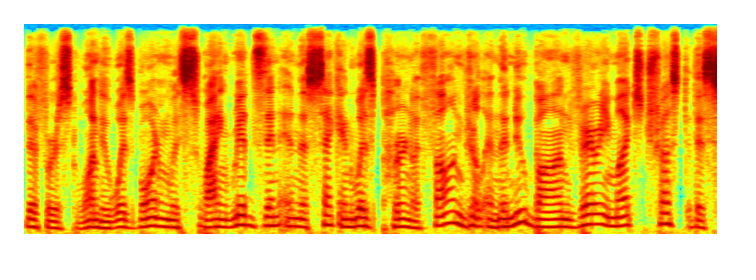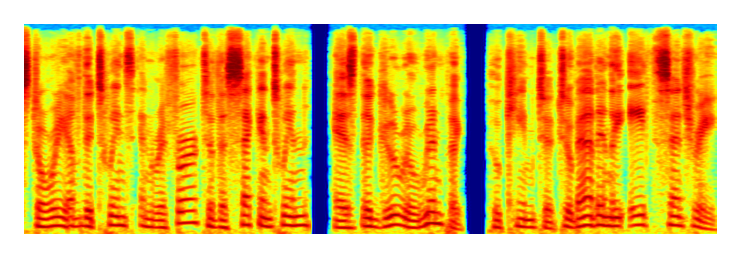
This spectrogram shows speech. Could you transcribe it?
The first one who was born was Swang Ridzen and the second was Purna Thongdral and the new bond very much trust the story of the twins and refer to the second twin, as the Guru Rinpoche, who came to Tibet in the 8th century.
